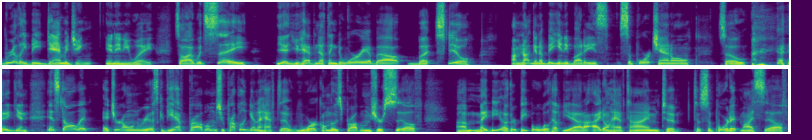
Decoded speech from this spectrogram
really be damaging in any way. So I would say, yeah, you have nothing to worry about, but still, I'm not going to be anybody's support channel. So again, install it at your own risk. If you have problems, you're probably going to have to work on those problems yourself. Um, maybe other people will help you out. I don't have time to to support it myself.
